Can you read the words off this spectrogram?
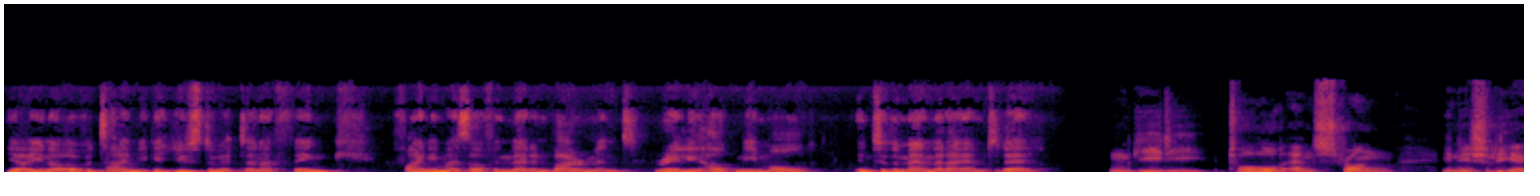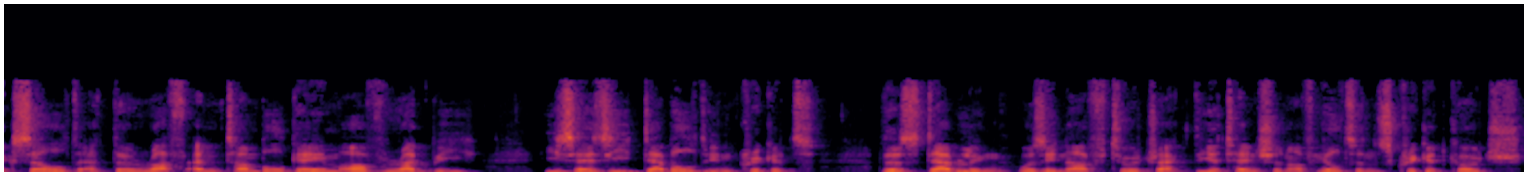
Yeah, you know, over time you get used to it. And I think finding myself in that environment really helped me mold into the man that I am today. Ngidi, tall and strong, initially excelled at the rough and tumble game of rugby. He says he dabbled in cricket. This dabbling was enough to attract the attention of Hilton's cricket coach,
